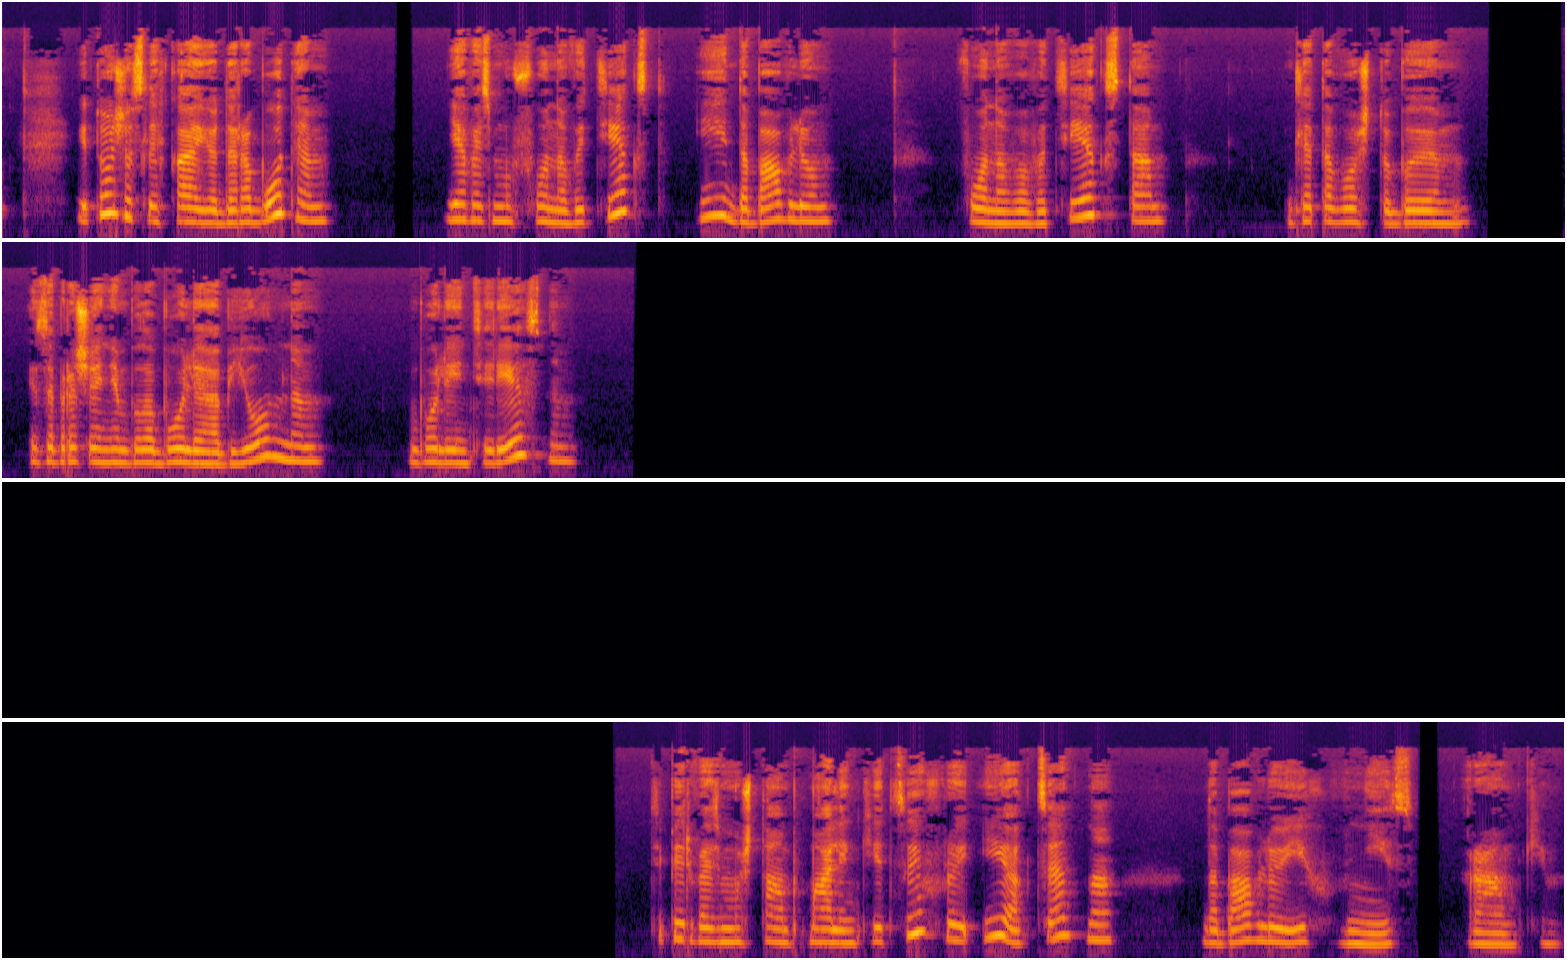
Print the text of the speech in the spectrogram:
и тоже слегка ее доработаем. Я возьму фоновый текст и добавлю фонового текста для того, чтобы изображение было более объемным, более интересным. Теперь возьму штамп маленькие цифры и акцентно добавлю их вниз рамки.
